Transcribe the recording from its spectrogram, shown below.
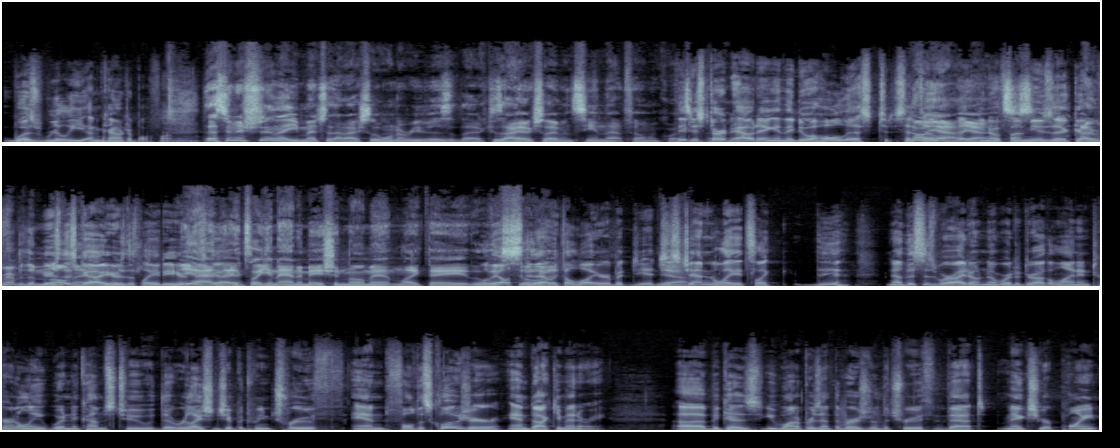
was really uncomfortable for me. That's an interesting that you mentioned that. I actually want to revisit that because I actually haven't seen that film in quite They just start time. outing and they do a whole list. To set No, yeah, like, yeah. You know, It's fun just- music. I remember the Here's this guy. Here's this lady. Here's yeah, this guy. it's like an animation moment. Like they. Well, they also do that with the lawyer, but just Yeah. generally, it's like eh. now. This is where I don't know where to draw the line internally when it comes to the relationship between truth and full disclosure and documentary, uh, because you want to present the version of the truth that makes your point.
